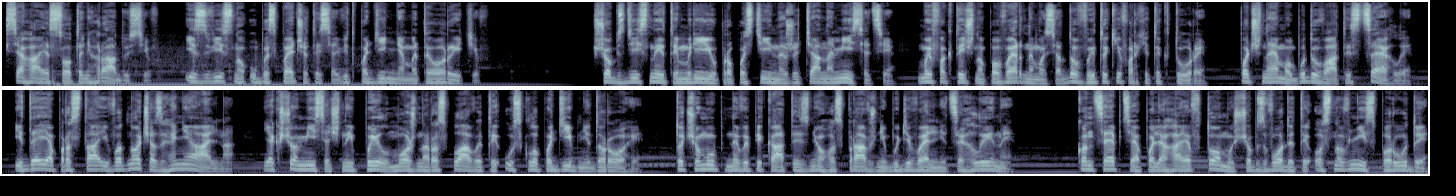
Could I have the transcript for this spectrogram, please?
сягає сотень градусів, і, звісно, убезпечитися від падіння метеоритів. Щоб здійснити мрію про постійне життя на місяці, ми фактично повернемося до витоків архітектури, почнемо будувати з цегли. Ідея проста і водночас геніальна. Якщо місячний пил можна розплавити у склоподібні дороги, то чому б не випікати з нього справжні будівельні цеглини? Концепція полягає в тому, щоб зводити основні споруди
